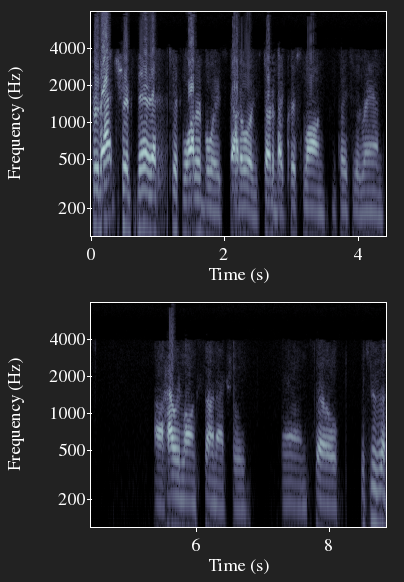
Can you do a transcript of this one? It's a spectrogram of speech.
for that trip there, that's with Waterboys.org. Started by Chris Long, in place of the Rams, uh, Howie Long's son, actually. And so this is a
